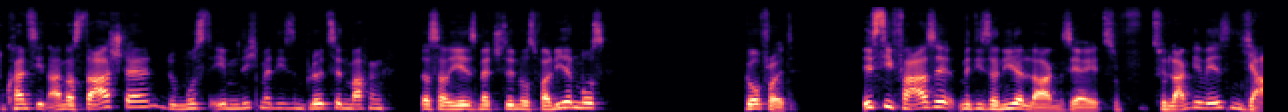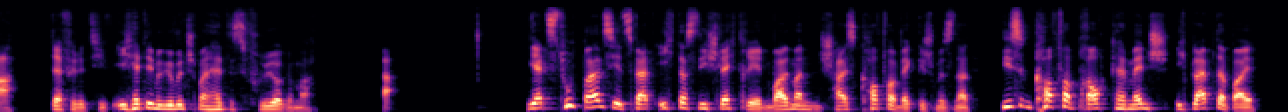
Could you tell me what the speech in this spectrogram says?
Du kannst ihn anders darstellen. Du musst eben nicht mehr diesen Blödsinn machen, dass er jedes Match sinnlos verlieren muss. Go for it. Ist die Phase mit dieser Niederlagenserie zu, zu lang gewesen? Ja, definitiv. Ich hätte mir gewünscht, man hätte es früher gemacht jetzt tut man es, jetzt werde ich das nicht schlecht reden, weil man einen scheiß Koffer weggeschmissen hat. Diesen Koffer braucht kein Mensch. Ich bleib dabei.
